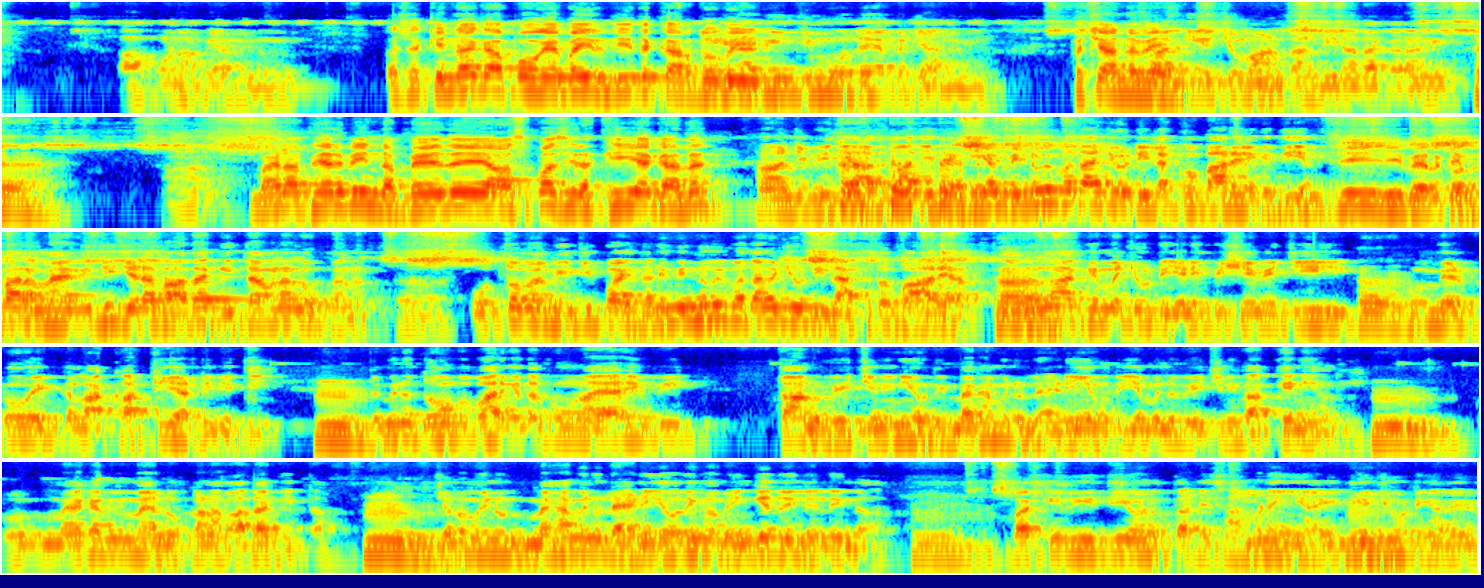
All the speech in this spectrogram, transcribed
ਆਪ ਹੋਣਾ ਪਿਆ ਮੈਨੂੰ। ਅੱਛਾ ਕਿੰਨਾ ਕੱਪ ਹੋ ਗਿਆ ਬਾਈ ਰਣਜੀਤ? ਕਰ ਦੋ ਇਹਦਾ ਬਈ। ਜੀ ਮੁੱਲ ਹੈ 95 95 ਬਾਕੀ ਇਹ ਚ ਮਾਨਤਾਨ ਵੀਰਾਂ ਦਾ ਕਰਾਂਗੇ। ਹਾਂ। ਹਾਂ। ਮੈਂ ਨਾ ਫਿਰ ਵੀ 90 ਦੇ ਆਸ-ਪਾਸ ਹੀ ਰੱਖੀ ਆ ਗੱਲ। ਹਾਂਜੀ ਵੀ ਜੀ ਆਸਪਾਸ ਹੀ ਦੇਖੀ ਆ। ਮੈਨੂੰ ਵੀ ਪਤਾ ਝੋਟੀ ਲੱਖੋਂ ਬਾਹਰ ਵੇਖਦੀ ਆ। ਜੀ ਜੀ ਤੇ ਬਿਲਕੁਲ। ਪਰ ਮੈਂ ਵੀ ਜੀ ਜਿਹੜਾ ਵਾਅਦਾ ਕੀਤਾ ਉਹਨਾਂ ਲੋਕਾਂ ਨਾਲ ਹਾਂ। ਉਹ ਤੋਂ ਮੈਂ ਵੀਰ ਜੀ ਭਜਦਾ ਨਹੀਂ ਮੈਨੂੰ ਵੀ ਪਤਾ ਵੀ ਝੋਟੀ ਲੱਖ ਤੋਂ ਬਾਹਰ ਆ। ਹਾਂ। ਮੈਨੂੰ ਨਾ ਅੱਗੇ ਮੈਂ ਝੋਟੀ ਜਿਹੜੀ ਪਿੱਛੇ ਵੇਚੀ ਹਾਂ। ਉਹ ਮੇਰੇ ਕੋਲ 1 ਲੱਖ 8000 ਦੀ ਵੇਚੀ। ਹੂੰ। ਤੇ ਮੈਨੂੰ ਦੋ ਵਪਾਰੀਆਂ ਦਾ ਫੋਨ ਆਇਆ ਸੀ ਵੀ ਤੁਹਾਨੂੰ ਵੇਚਣੀ ਨਹੀਂ ਆਉਂਦੀ। ਮੈਂ ਕਿਹਾ ਮੈਨੂੰ ਲੈਣੀ ਆਉਂਦੀ ਆ ਮੈਨੂੰ ਵੇਚਣੀ ਵਾਕਿਆ ਨਹੀਂ ਆਉਂਦੀ। ਹੂੰ। ਉਹ ਮੈਂ ਕਿਹਾ ਵੀ ਮੈਂ ਲੋਕਾਂ ਨਾਲ ਵਾਅਦਾ ਕੀਤਾ। ਹੂੰ। ਚਲੋ ਮੈਨੂੰ ਮੈਂ ਕਿਹਾ ਮੈਨੂੰ ਲੈਣੀ ਆਉਂਦੀ ਮੈਂ ਮਹਿੰਗੇ ਤੋਂ ਹੀ ਲੈ ਲੈਂਦਾ। ਹੂੰ। ਬਾਕੀ ਵੀਰ ਜੀ ਹੁਣ ਤੁਹਾਡੇ ਸਾਹਮਣੇ ਹੀ ਆ ਇਹ ਝੋਟੀਆਂ ਦੇ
